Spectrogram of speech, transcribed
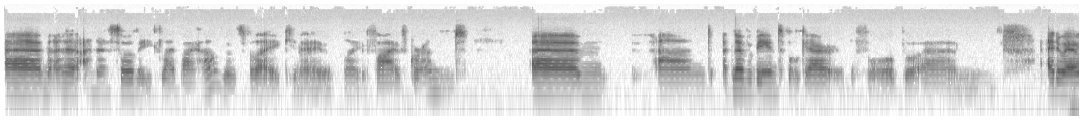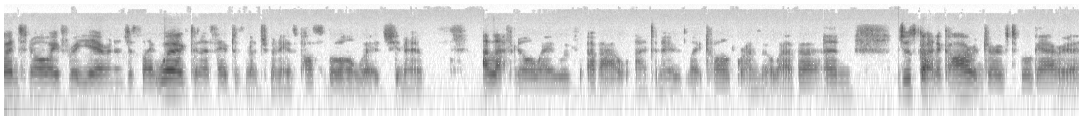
Um, and I, and I saw that you could like buy houses for like you know like five grand. Um, and I'd never been to Bulgaria before, but um, anyway, I went to Norway for a year and I just like worked and I saved as much money as possible, which you know, I left Norway with about I don't know like twelve grand or whatever, and just got in a car and drove to Bulgaria.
